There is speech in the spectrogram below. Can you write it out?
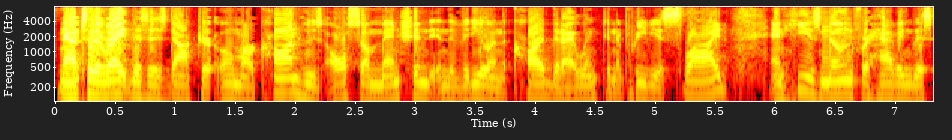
Now to the right, this is Dr. Omar Khan, who's also mentioned in the video and the card that I linked in the previous slide. And he is known for having this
